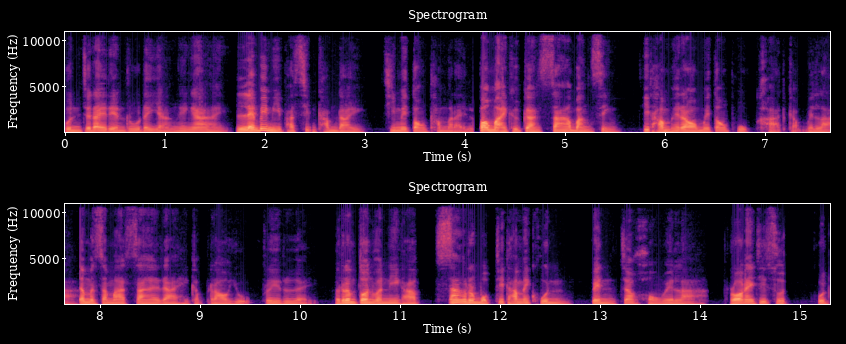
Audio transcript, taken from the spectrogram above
คุณจะได้เรียนรู้ได้อย่างง่าย ๆ และไม่มีพัสสินคำใดที่ไม่ต้องทำอะไร เป้าหมายคือการสร้างบางสิ่งที่ทำให้เราไม่ต้องผูกขาดกับเวลา และมันสามารถสร้างรายได้ให้กับเราอยู่เรื่อยๆ เริ่มต้นวันนี้ครับ สร้างระบบที่ทำให้คุณเป็นเจ้าของเวลา เพราะในที่สุดคุณ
